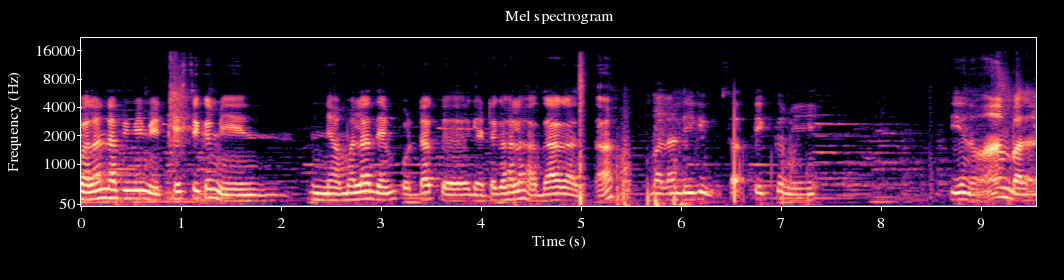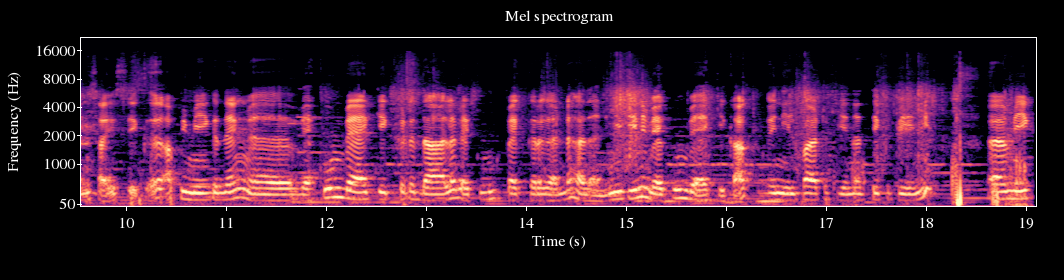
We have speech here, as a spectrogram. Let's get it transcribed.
බලන්න අපි මේ මෙට්‍රස් එක මේ නමලා දැන් පොඩ්ඩක් ගැට ගහලා හදාගත්තා. බලන්න ඒකේ උසත් එක්ක මේ තියෙනවා. බලන්න සයිස් එක. අපි මේක දැන් වැකුම් බෑග් එකකට දාලා වැකුම් පැක් කරගන්න හදන්නේ. මේ තියෙන්නේ වැකුම් බෑග් එකක්. ඔය නිල් පාට තියෙනත් එක පේන්නේ. මේක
